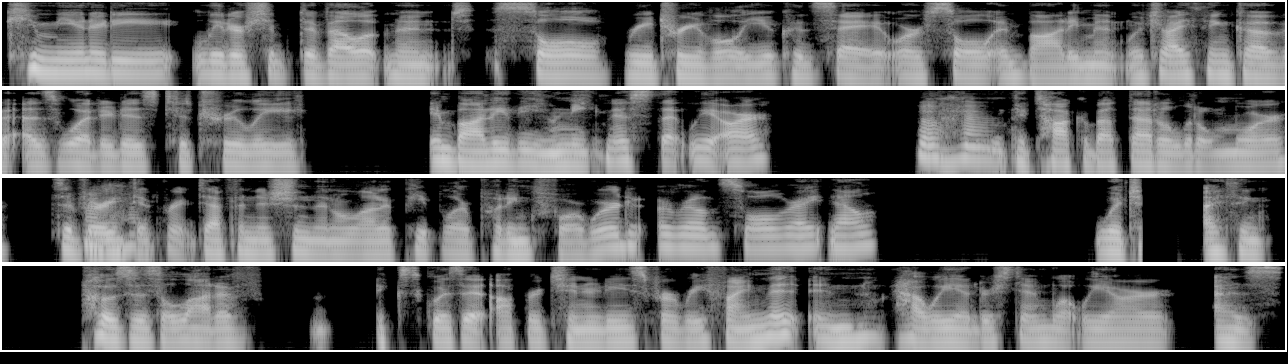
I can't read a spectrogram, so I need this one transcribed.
community leadership development soul retrieval you could say or soul embodiment which i think of as what it is to truly embody the uniqueness that we are mm-hmm. we could talk about that a little more it's a very mm-hmm. different definition than a lot of people are putting forward around soul right now which i think poses a lot of exquisite opportunities for refinement in how we understand what we are as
